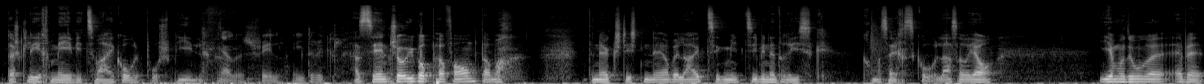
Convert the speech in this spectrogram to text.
Und das ist gleich mehr wie 2 Goal pro Spiel. Ja, das ist viel, eindrücklich. Also sie haben schon überperformt, aber der nächste ist der RB Leipzig mit 37,6 Goal. Also ja, immer durch, eben,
